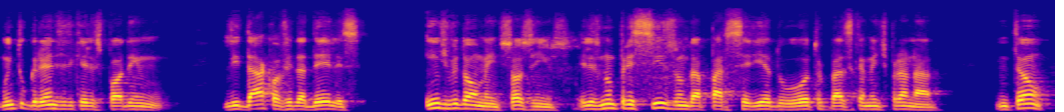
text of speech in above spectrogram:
muito grande de que eles podem lidar com a vida deles individualmente, sozinhos. Eles não precisam da parceria do outro basicamente para nada. Então,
